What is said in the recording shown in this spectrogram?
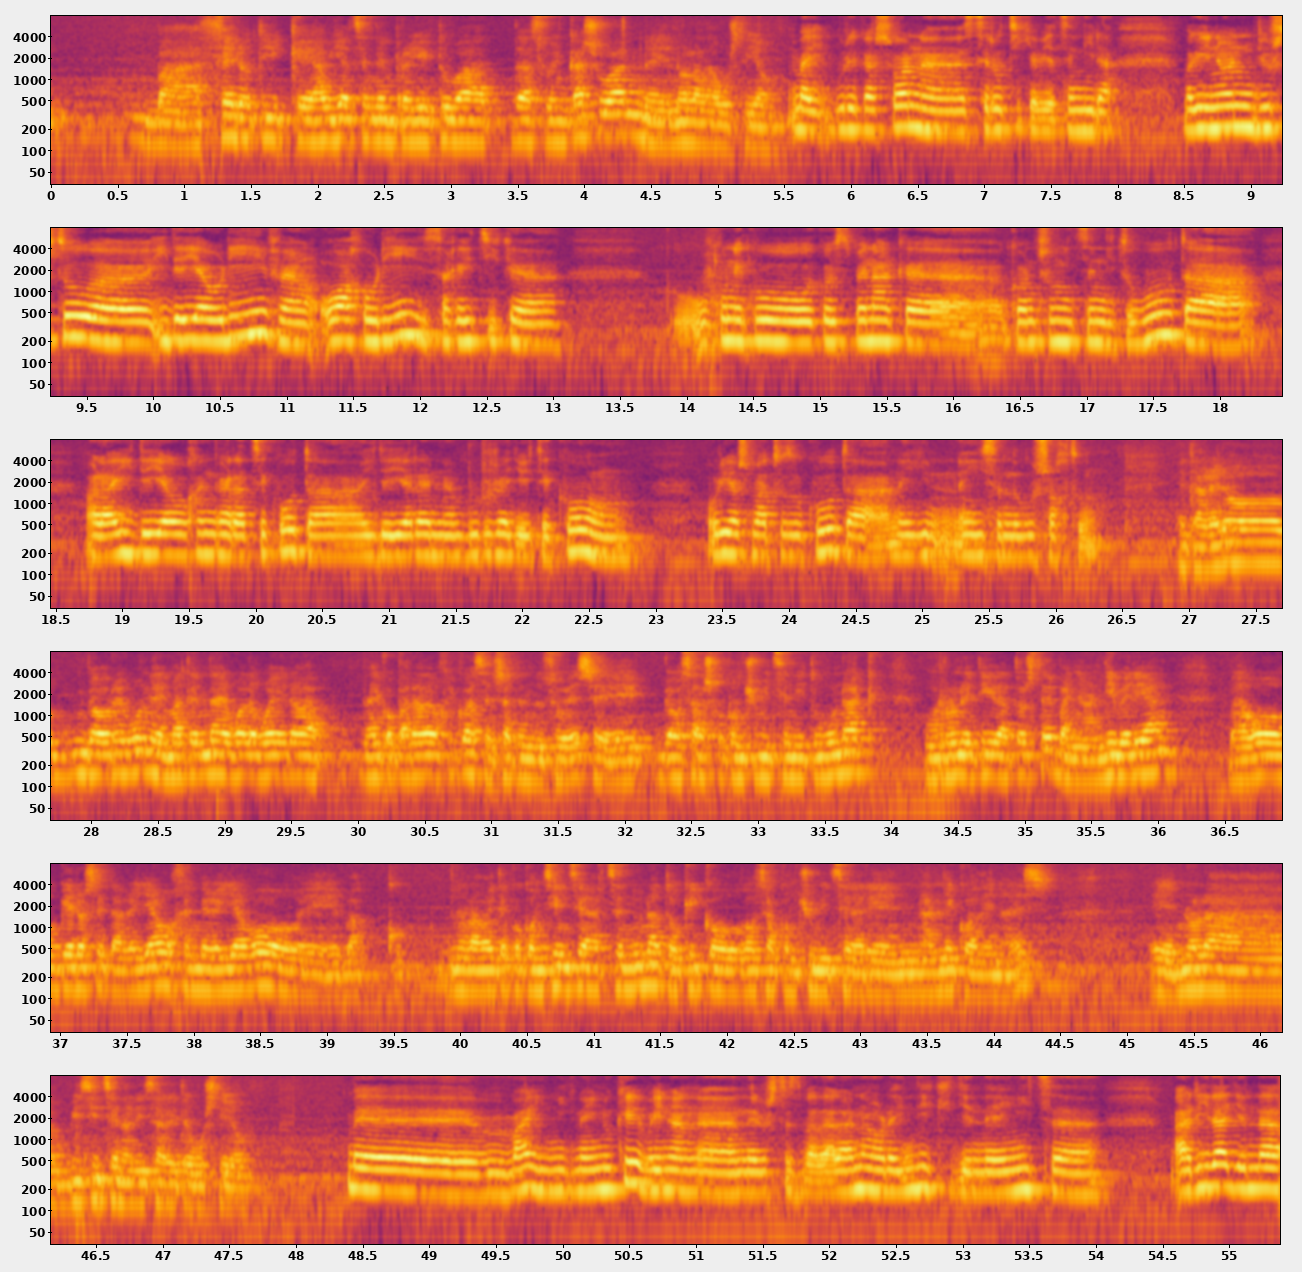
ba, zerotik eh, abiatzen den proiektu bat da zuen kasuan, eh, nola da guzti hau? Bai, gure kasuan uh, zerotik abiatzen gira. Bagi nuen justu uh, ideia hori, fen, oak hori, zergaitik uh, urguneko ekoizpenak uh, kontsumitzen ditugu, eta hala ideia horren garatzeko eta ideiaren burura joiteko hori asmatu dugu eta nahi, nahi izan dugu sortu. Eta gero gaur egun ematen da igual egoera nahiko paradogikoa zer esaten duzu ez, e, gauza asko kontsumitzen ditugunak urrunetik datozte, baina aldi berean bago geroz eta gehiago, jende gehiago e, ba, nola baiteko kontzientzia hartzen duna tokiko gauza kontsumitzearen aldekoa dena ez? E, nola bizitzen ari zarete guztio? Be, bai, nik nahi nuke, baina eh, nire ustez badalana oraindik jende initz uh, ari da jenda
